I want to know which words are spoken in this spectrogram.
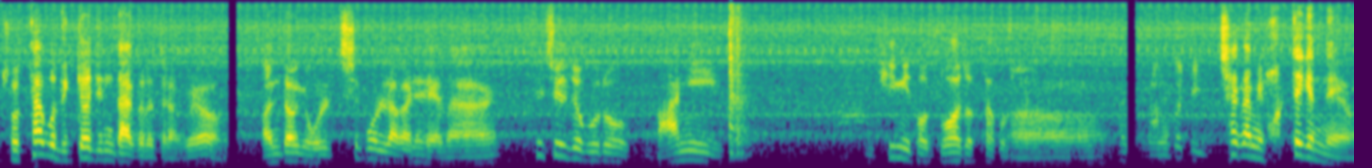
좋다고 느껴진다 그러더라고요 언덕에 올 치고 올라갈 네. 때나 실질적으로 많이 힘이 더 좋아졌다고. 어, 바꿔지. 체감이 확 되겠네요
